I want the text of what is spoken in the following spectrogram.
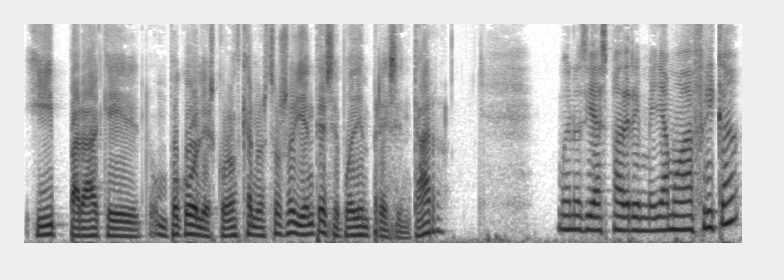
Y para que un poco les conozcan nuestros oyentes, se pueden presentar. Buenos días, padre. Me llamo África,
